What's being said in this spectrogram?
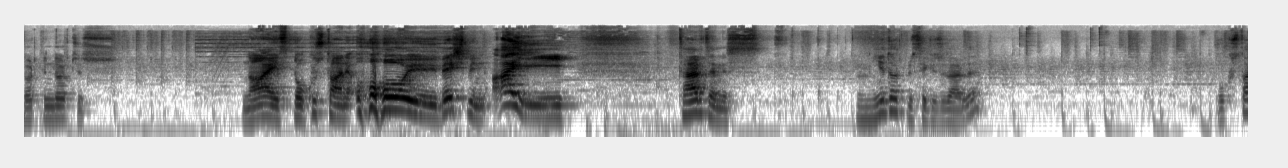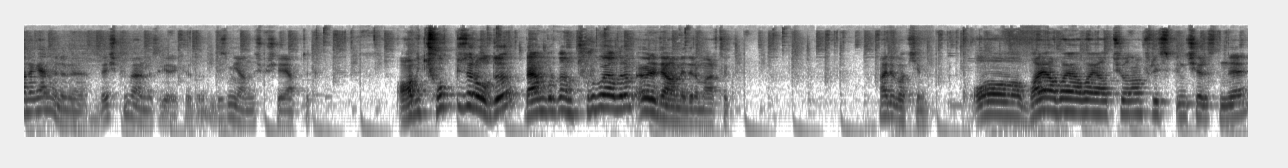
4400. Nice. 9 tane. Oy 5000. Ay. Tertemiz. Niye 4800 verdi? 9 tane gelmedi mi? 5000 vermesi gerekiyordu. Biz mi yanlış bir şey yaptık? Abi çok güzel oldu. Ben buradan turbo alırım öyle devam ederim artık. Hadi bakayım. Oo baya baya baya atıyor lan free içerisinde.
